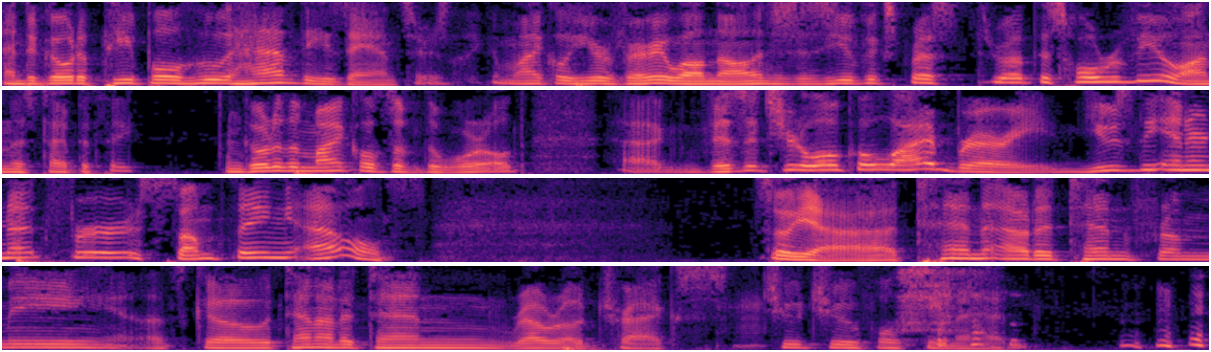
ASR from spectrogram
And to go to people who have these answers. Like Michael, you're very well knowledgeable, as you've expressed throughout this whole review on this type of thing. And go to the Michaels of the world uh, visit your local library. Use the internet for something else. So yeah, 10 out of 10 from me. Let's go 10 out of 10 railroad tracks. Choo choo full steam ahead.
